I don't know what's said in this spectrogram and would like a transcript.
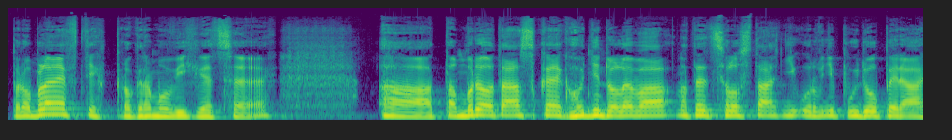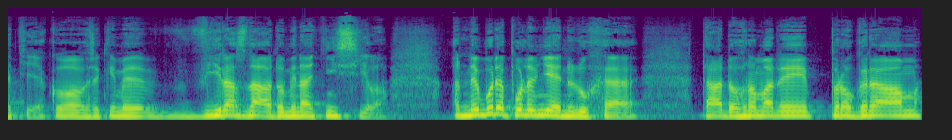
Problém je v těch programových věcech, a tam bude otázka, jak hodně doleva na té celostátní úrovni půjdou Piráti, jako řekněme výrazná a dominantní síla. A nebude podle mě jednoduché dát dohromady program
